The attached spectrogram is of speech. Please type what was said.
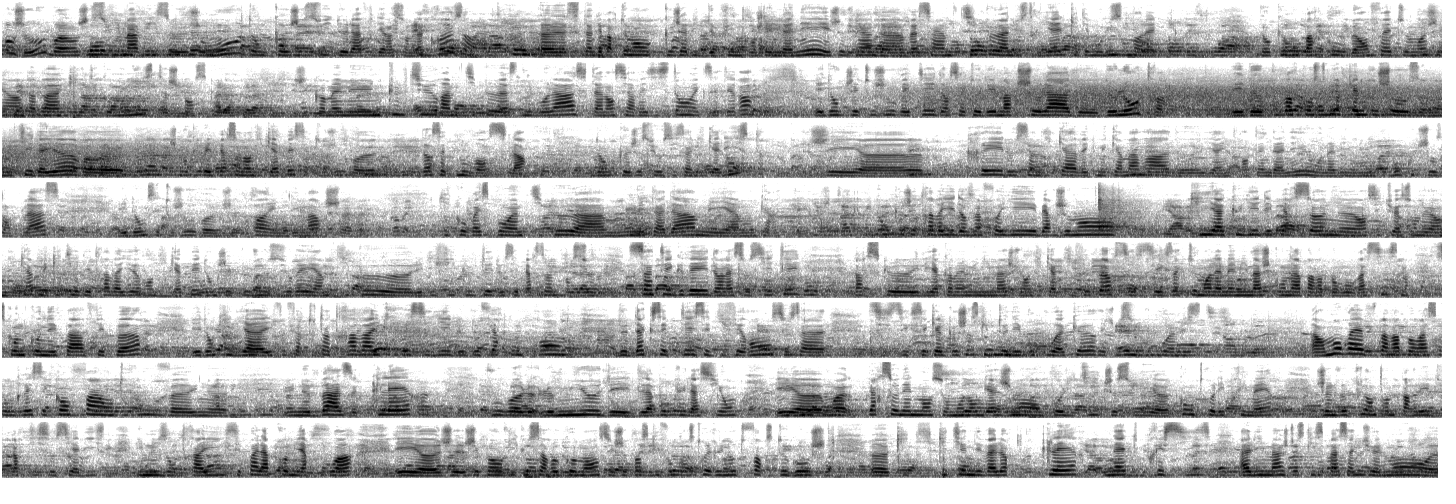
bonjour, je suis Marise Jomeau, donc euh, je suis de la Fédération de la Creuse. Euh, c'est un département que j'habite depuis une trentaine d'années et je viens d'un bassin un petit peu industriel qui était Montluçon dans la Ligue. Donc mon parcours, ben, en fait, moi j'ai un papa qui était communiste, je pense que j'ai quand même eu une culture un petit peu à ce niveau-là, c'est un ancien résistant, etc. Et donc j'ai toujours été dans cette démarche-là de l'autre et de pouvoir construire quelque chose. Mon métier d'ailleurs, euh, je m'occupais de personnes handicapées, c'est toujours euh, dans cette mouvance-là. Donc euh, je suis aussi syndicaliste. J'ai créé le syndicat avec mes camarades il y a une trentaine d'années où on avait mis beaucoup de choses en place. Et donc c'est toujours, je crois, une démarche qui correspond un petit peu à mon état d'âme et à mon caractère. donc j'ai travaillé dans un foyer hébergement qui accueillait des personnes euh, en situation de handicap, mais qui étaient des travailleurs handicapés. Donc j'ai pu mesurer un petit peu euh, les difficultés de ces personnes pour s'intégrer dans la société, parce qu'il y a quand même une image du handicap qui fait peur. C'est exactement la même image qu'on a par rapport au racisme. Ce qu'on ne connaît pas fait peur. Et donc il, y a, il faut faire tout un travail pour essayer de, faire comprendre, d'accepter ces différences. Et c'est quelque chose qui me tenait beaucoup à cœur et je me suis beaucoup investie. Alors mon rêve par rapport à ce congrès, c'est qu'enfin on trouve une, une base claire pour euh, le, mieux de la population. Et euh, moi, personnellement, sur mon engagement en politique, je suis euh, contre les primaires. Je ne veux plus entendre parler du Parti Socialiste. Ils nous ont trahis, c'est pas la première fois. Et je n'ai pas envie que ça recommence. Et je pense qu'il faut construire une autre force de gauche qui tienne des valeurs claires, nettes, précises, à l'image de ce qui se passe actuellement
